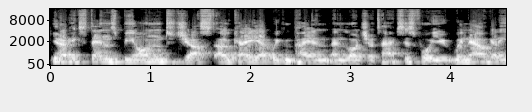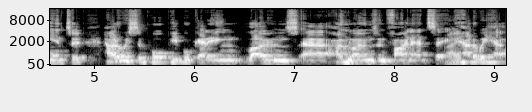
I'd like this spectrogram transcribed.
you know, extends beyond just okay, yeah, we can pay and, and lodge your taxes for you. We're now getting into how do we support people getting loans, uh, home loans, and financing? Right. How do we help,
